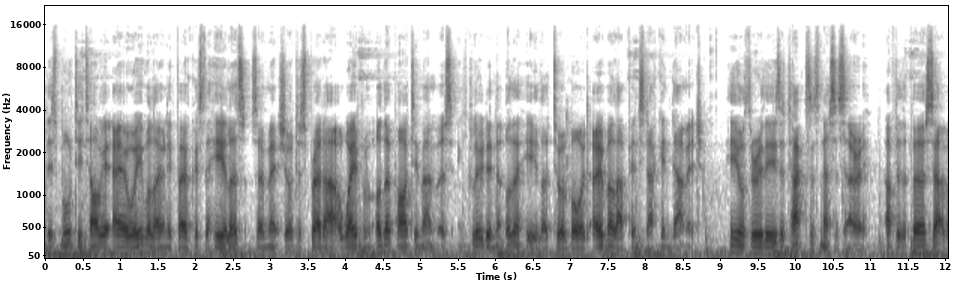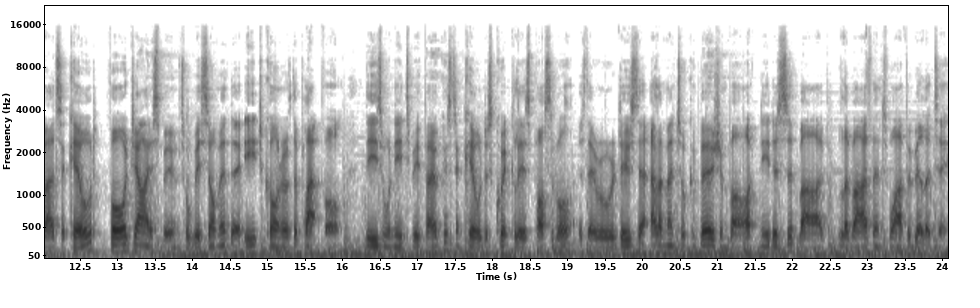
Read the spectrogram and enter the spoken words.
This multi-target AoE will only focus the healers, so make sure to spread out away from other party members, including the other healer to avoid overlapping stacking damage. Heal through these attacks as necessary. After the first set of ads are killed, four Gyre Spumes will be summoned at each corner of the platform. These will need to be focused and killed as quickly as possible, as they will reduce the elemental conversion bar needed to survive Leviathan's wipe ability.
